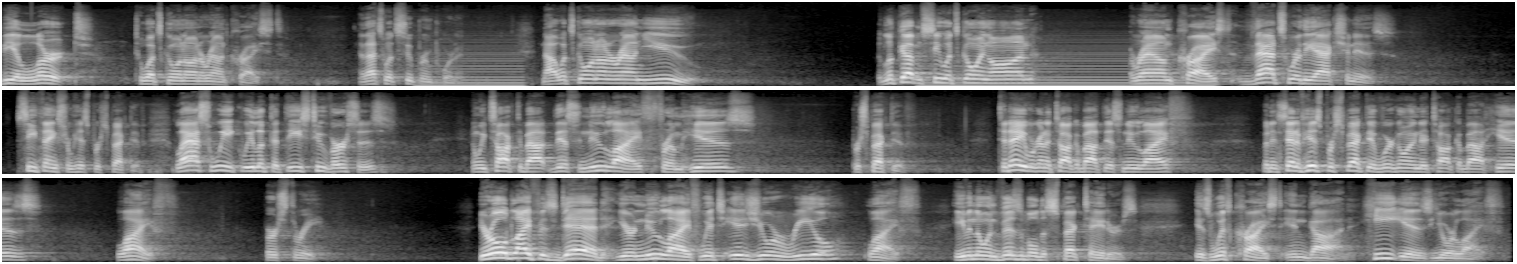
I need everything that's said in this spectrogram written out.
be alert to what's going on around Christ. Now, that's what's super important. Not what's going on around you. But look up and see what's going on around Christ. That's where the action is. See things from his perspective. Last week, we looked at these two verses and we talked about this new life from his perspective. Today, we're going to talk about this new life, but instead of his perspective, we're going to talk about his life. Verse 3. Your old life is dead, your new life, which is your real life, even though invisible to spectators, is with Christ in God. He is your life.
